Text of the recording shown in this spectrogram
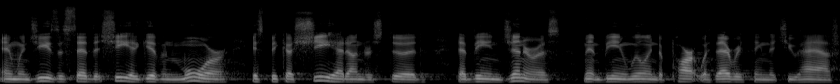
And when Jesus said that she had given more, it's because she had understood that being generous meant being willing to part with everything that you have,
